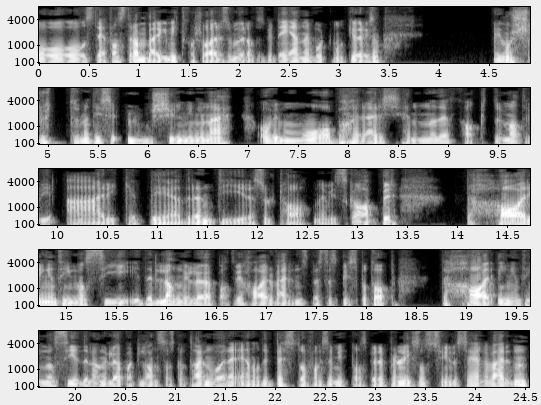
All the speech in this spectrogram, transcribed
og Stefan Strandberg i midtforsvaret som gjorde at vi spilte 1-1 borte mot Gjøvik. Vi må slutte med disse unnskyldningene, og vi må bare erkjenne det faktum at vi er ikke bedre enn de resultatene vi skaper. Det har ingenting å si i det lange løp at vi har verdens beste spiss på topp. Det har ingenting å si i det lange løp at landslagskapteinen vår er en av de beste offensive midtbanespillere i Premier League, sannsynligvis i hele verden.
